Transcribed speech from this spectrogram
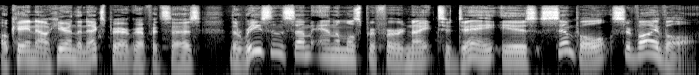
Okay, now here in the next paragraph it says the reason some animals prefer night to day is simple survival.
